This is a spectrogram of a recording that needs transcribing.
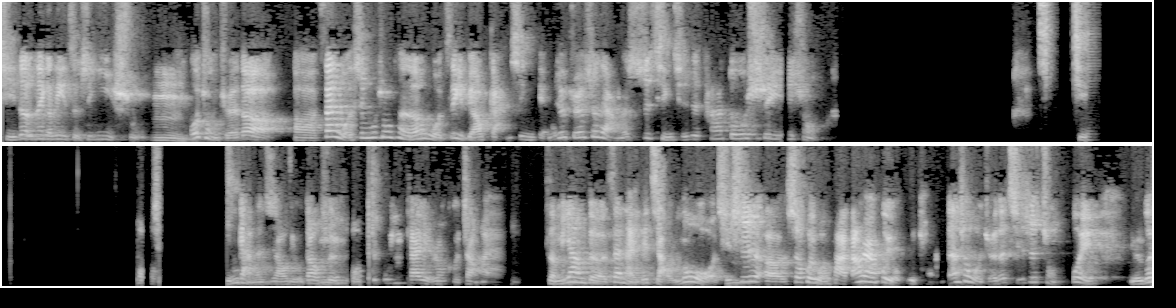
提的那个例子是艺术，嗯，我总觉得，呃，在我心目中，可能我自己比较感性一点，我就觉得这两个事情其实它都是一种。情感的交流到最后是不应该有任何障碍。怎么样的，在哪一个角落？其实呃，社会文化当然会有不同，但是我觉得其实总会有一个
